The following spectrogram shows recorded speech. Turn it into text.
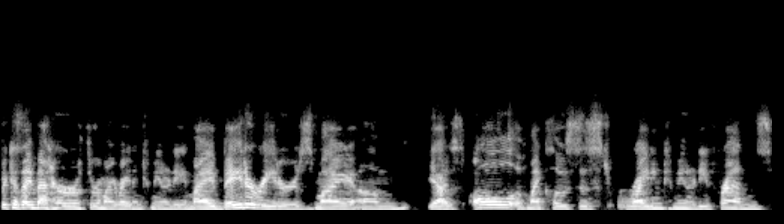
because i met her through my writing community my beta readers my um, yes all of my closest writing community friends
